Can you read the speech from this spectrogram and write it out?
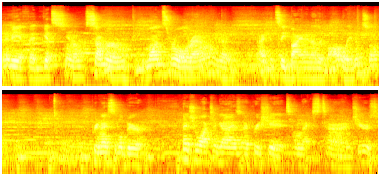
maybe if it gets, you know, summer months roll around, then I could see buying another bottle even, so pretty nice little beer. Thanks for watching guys, I appreciate it. Till next time, cheers.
